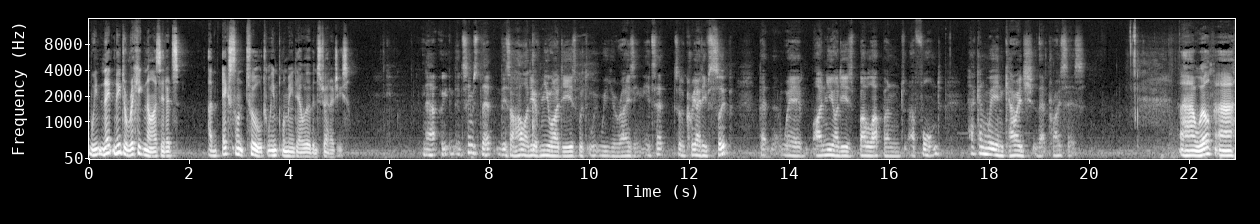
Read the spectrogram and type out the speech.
we need to recognise that it's an excellent tool to implement our urban strategies. Now, it seems that there's a whole idea of new ideas which you're raising. It's that sort of creative soup that where new ideas bubble up and are formed. How can we encourage that process? Uh, well, uh,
